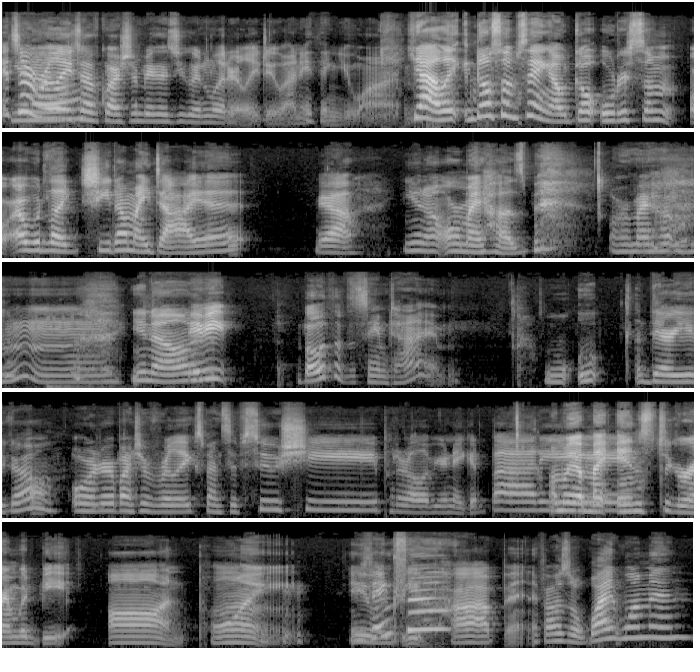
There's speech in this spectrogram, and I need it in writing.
It's a really tough question because you can literally do anything you want. Yeah, like no, so I'm saying I would go order some, or I would like cheat on my diet, Yeah. you know, or my husband, Or my husband. hmm. you know. Maybe both at the same time. Ooh, there you go. Order a bunch of really expensive sushi, put it all over your naked body. Oh my god, my Instagram would be on point. You It think would so? Popping. If I was a white woman,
